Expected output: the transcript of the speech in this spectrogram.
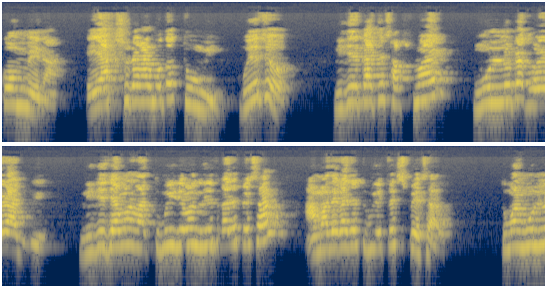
কমবে না। এই একশো টাকার মতো তুমি, বুঝেছ? নিজের কাছে সবসময় মূল্যটা ধরে রাখবে। নিজে যেমন তুমি যেমন নিজের কাছে স্পেশাল আমাদের কাছে তুমি হচ্ছে স্পেশাল তোমার মূল্য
